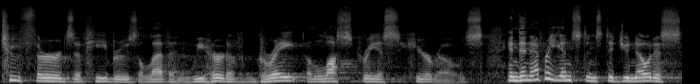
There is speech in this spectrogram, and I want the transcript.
two thirds of Hebrews 11, we heard of great, illustrious heroes. And in every instance, did you notice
